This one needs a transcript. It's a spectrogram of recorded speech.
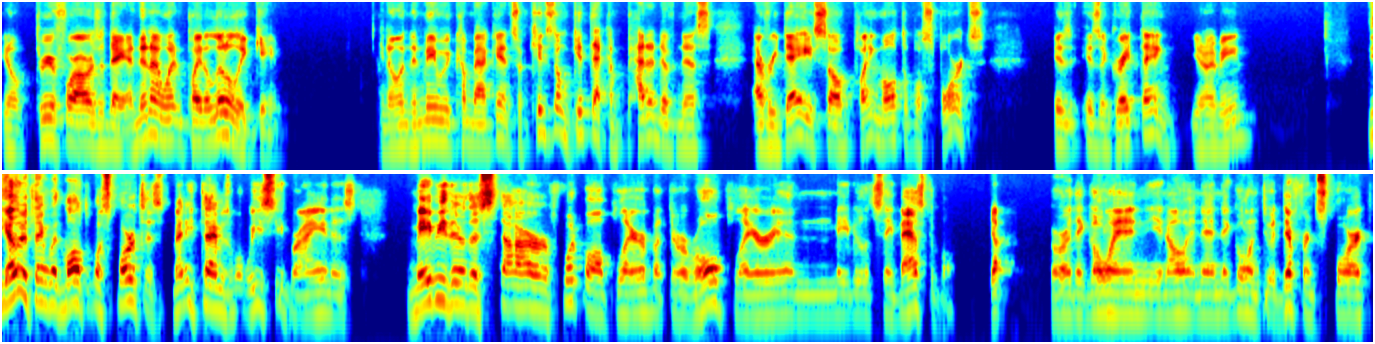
you know, three or four hours a day. And then I went and played a little league game, you know, and then maybe we come back in. So kids don't get that competitiveness every day. So playing multiple sports is is a great thing. You know what I mean? The other thing with multiple sports is many times what we see, Brian, is maybe they're the star football player, but they're a role player in maybe let's say basketball. Yep. Or they go in, you know, and then they go into a different sport.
